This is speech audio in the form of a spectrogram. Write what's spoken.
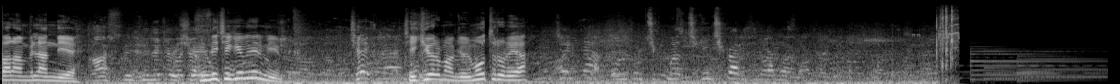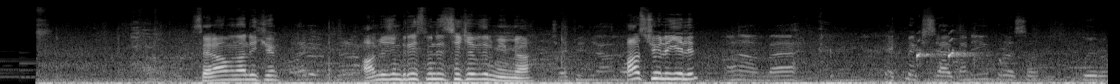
Falan filan diye. Siz de çekebilir miyim? Çek. Çekiyorum amcacığım. Otur oraya. Uygun çıkmaz, çıkın çıkar bizim yanımızda. Selamun aleyküm. Amcacığım bir resminizi çekebilir miyim ya? Çekin ya. Az şöyle gelin. Anam be. Ekmek isterken iyi burası. Buyurun.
